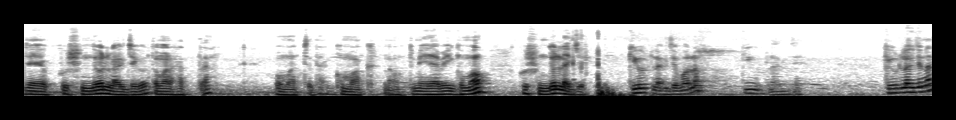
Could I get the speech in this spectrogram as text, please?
যাই হোক, খুব সুন্দর লাগছে গো তোমার হাতটা। ঘুমাচ্ছে, থাক, ঘুমাক, নাও, তুমি এইভাবেই ঘুমাও, খুব সুন্দর লাগছে। কিউট লাগছে, বলো কিউট লাগছে। কিউট লাগছে না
